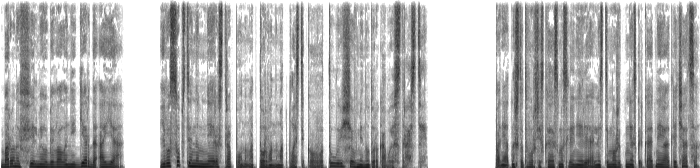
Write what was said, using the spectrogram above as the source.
Барона в фильме убивала не Герда, а я. Его собственным нейростропоном, оторванным от пластикового туловища в минуту роковой страсти. Понятно, что творческое осмысление реальности может несколько от нее отличаться.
